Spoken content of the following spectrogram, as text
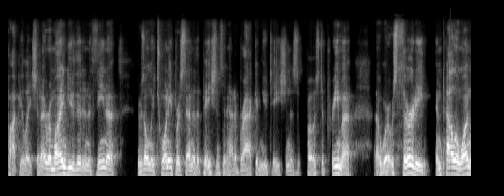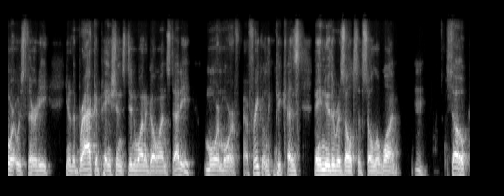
population. I remind you that in Athena, there was only 20% of the patients that had a BRCA mutation, as opposed to Prima, uh, where it was 30, and PAOLA 1, where it was 30. You know, the BRCA patients didn't want to go on study more and more uh, frequently because they knew the results of SOLO one. Mm. So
